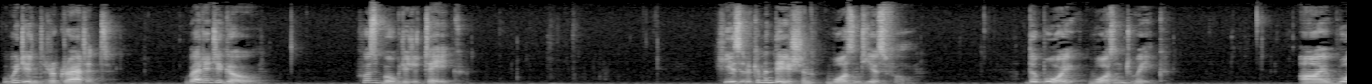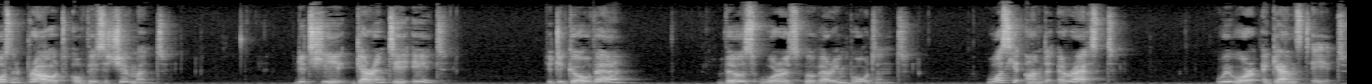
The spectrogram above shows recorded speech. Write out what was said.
We didn't regret it. Where did you go? Whose book did you take? His recommendation wasn't useful. The boy wasn't weak. I wasn't proud of this achievement. Did he guarantee it? Did he go there? Those words were very important. Was he under arrest? We were against it.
